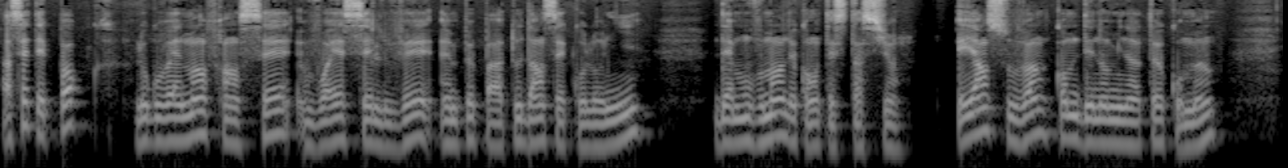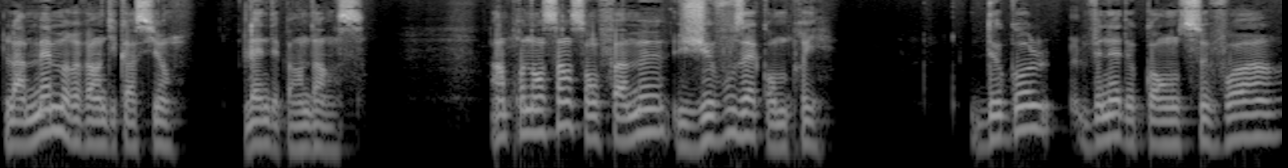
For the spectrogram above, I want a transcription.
À cette époque, le gouvernement français voyait s'élever un peu partout dans ses colonies des mouvements de contestation, ayant souvent comme dénominateur commun la même revendication, l'indépendance. En prononçant son fameux Je vous ai compris, De Gaulle venait de concevoir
